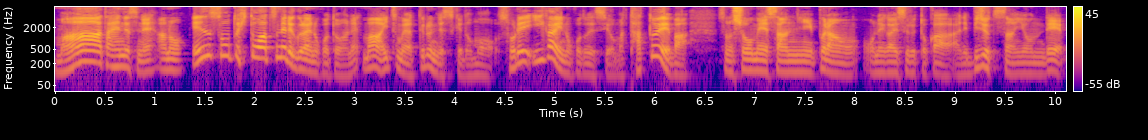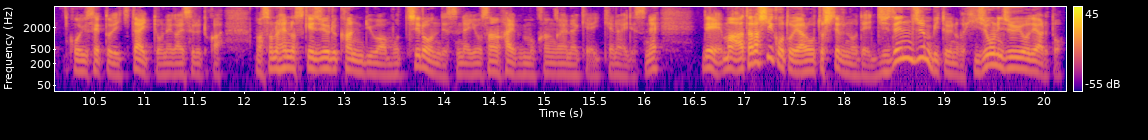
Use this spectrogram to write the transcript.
まあ、大変ですね。あの、演奏と人を集めるぐらいのことはね、まあ、いつもやってるんですけども、それ以外のことですよ。まあ、例えば、その照明さんにプランをお願いするとか、美術さん呼んで、こういうセットで行きたいってお願いするとか、まあ、その辺のスケジュール管理はもちろんですね、予算配分も考えなきゃいけないですね。で、まあ、新しいことをやろうとしてるので、事前準備というのが非常に重要であると。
